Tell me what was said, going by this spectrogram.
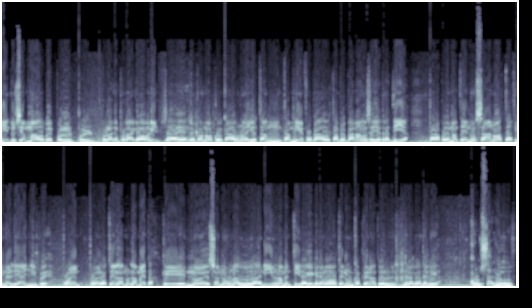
muy entusiasmado pues, por, la temporada que va a venir. Eh, reconozco que cada uno de ellos están, bien enfocados, están preparándose día tras día para poder mantenernos sanos hasta el final de año y pues poder, poder obtener la, meta, que no, eso no es una duda ni una mentira que queremos tener un campeonato de la Grandes Ligas. Con salud,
